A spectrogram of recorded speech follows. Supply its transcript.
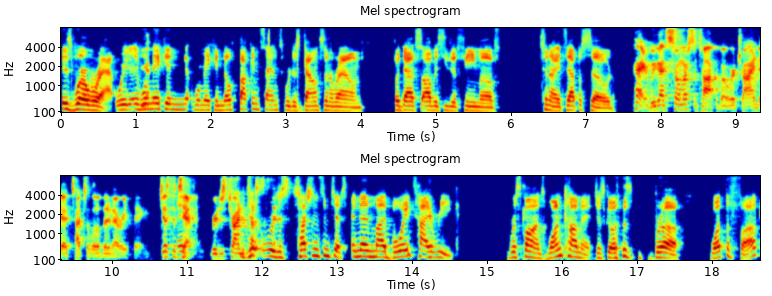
is where we're at. We're, we're making, we're making no fucking sense. We're just bouncing around. But that's obviously the theme of tonight's episode. Hey, we got so much to talk about. We're trying to touch a little bit of everything. Just the tip. We're just trying to touch. We're just touching some tips. And then my boy Tyreek responds one comment, just goes, bruh, what the fuck?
